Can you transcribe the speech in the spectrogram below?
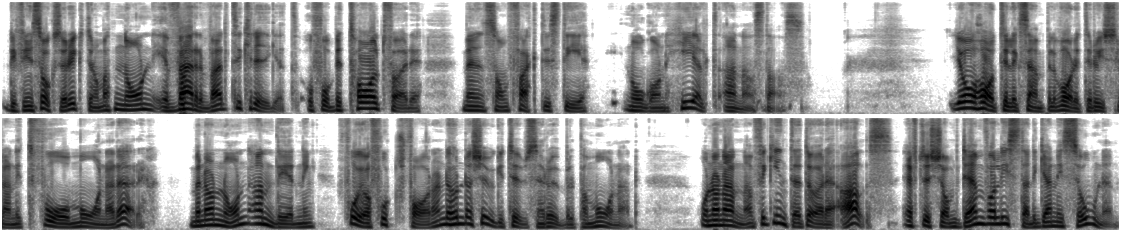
Det finns också rykten om att någon är värvad till kriget och får betalt för det, men som faktiskt är någon helt annanstans. Jag har till exempel varit i Ryssland i två månader, men av någon anledning får jag fortfarande 120 000 rubel per månad och någon annan fick inte ett öre alls eftersom den var listad i garnisonen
